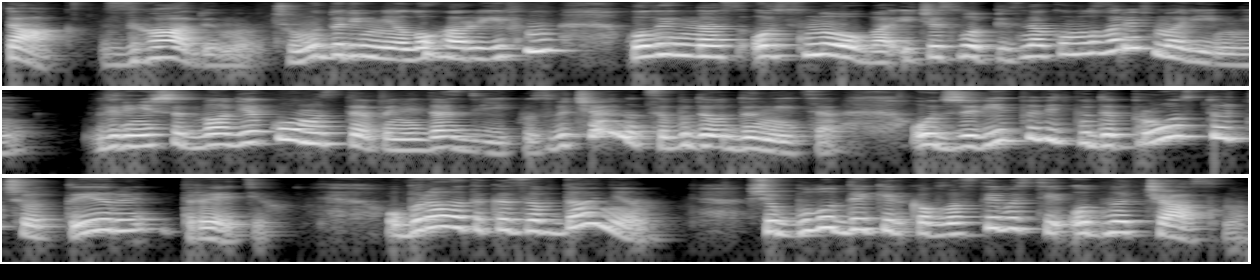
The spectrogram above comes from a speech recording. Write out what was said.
Так, згадуємо, чому дорівнює логарифм, коли в нас основа і число під знаком логарифма рівні. Вірніше, 2 в якому степені дасть двійку? Звичайно, це буде одиниця. Отже, відповідь буде просто 4 третіх. Обирала таке завдання, щоб було декілька властивостей одночасно.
